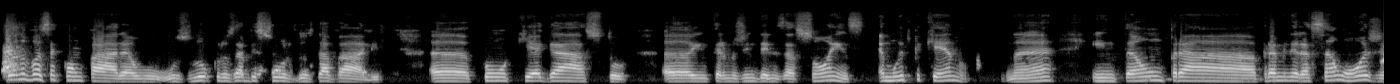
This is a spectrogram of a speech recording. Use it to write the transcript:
Quando você compara o, os lucros absurdos da Vale uh, com o que é gasto uh, em termos de indenizações, é muito pequeno, né? Então, para a mineração hoje,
